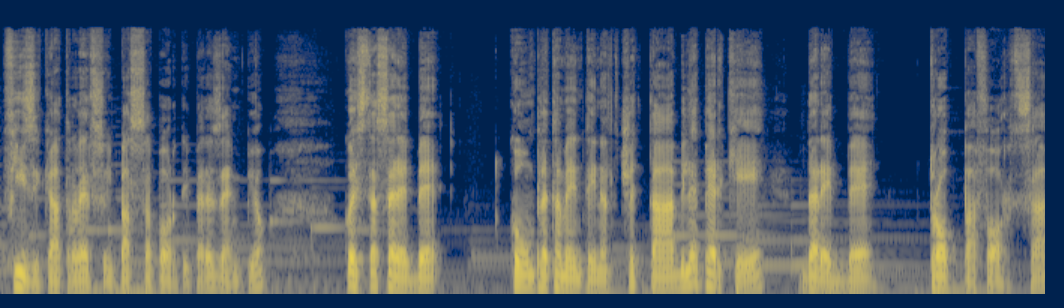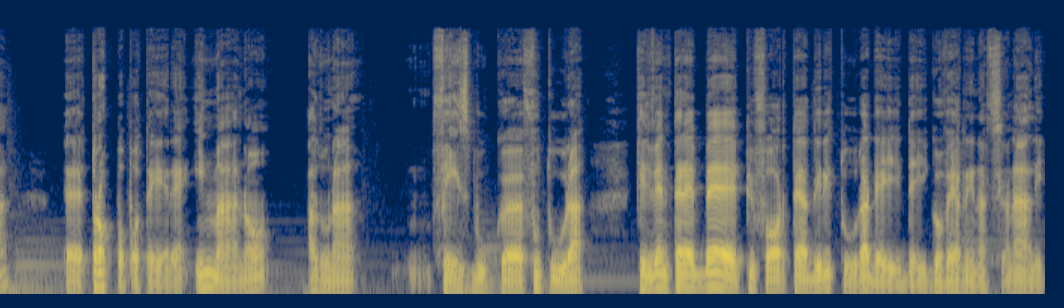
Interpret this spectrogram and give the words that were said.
fisica attraverso i passaporti, per esempio, questa sarebbe completamente inaccettabile perché darebbe troppa forza, eh, troppo potere in mano ad una mhmm, Facebook eh, futura che diventerebbe più forte addirittura dei, dei governi nazionali.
